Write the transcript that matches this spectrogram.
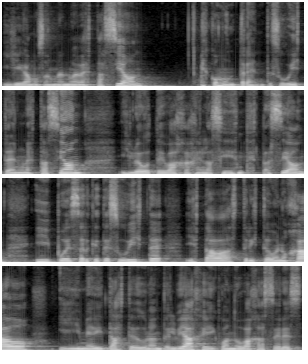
y llegamos a una nueva estación. Es como un tren, te subiste en una estación y luego te bajas en la siguiente estación y puede ser que te subiste y estabas triste o enojado y meditaste durante el viaje y cuando bajas eres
